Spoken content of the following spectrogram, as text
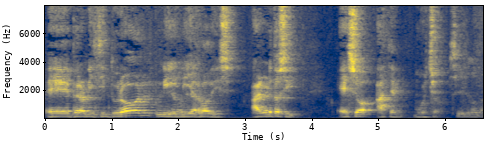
Eh, pero ni cinturón, ni, Ni ni rodis. Alberto sí. Eso hace mucho. Sí, se nota.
